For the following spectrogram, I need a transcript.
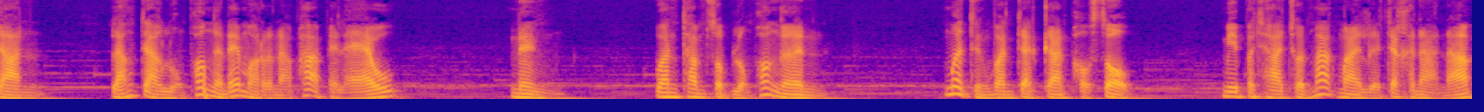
จรรย์ หลังจากหลวงพ่อเงินได้มรณภาพไปแล้ว 1. วันทำศพหลวงพ่อเงิน เมื่อถึงวันจัดการเผาศพ มีประชาชนมากมายเหลือจะขนาดนับ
